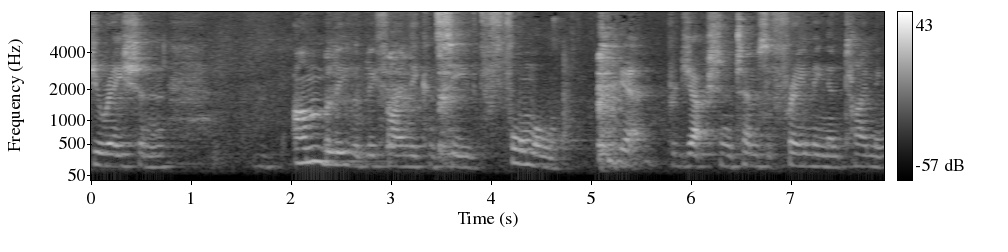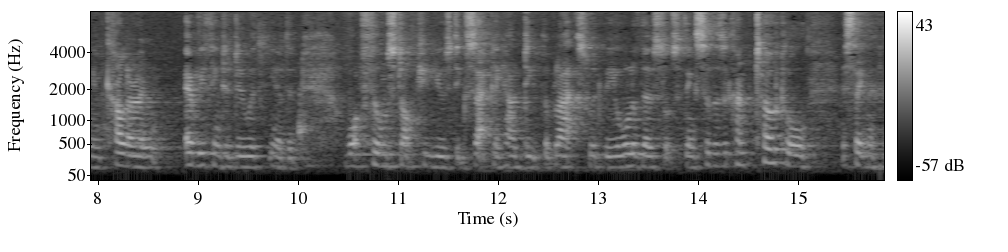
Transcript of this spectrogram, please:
duration, unbelievably finely conceived formal yeah projection in terms of framing and timing and color and everything to do with you know the, what film stock you used, exactly how deep the blacks would be, all of those sorts of things. So there's a kind of total thing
